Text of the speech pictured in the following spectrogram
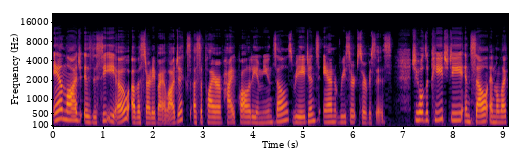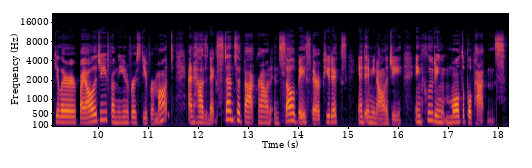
Anne Lodge is the CEO of Astarte Biologics, a supplier of high quality immune cells, reagents, and research services. She holds a PhD in cell and molecular biology from the University of Vermont and has an extensive background in cell based therapeutics and immunology, including multiple patents.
